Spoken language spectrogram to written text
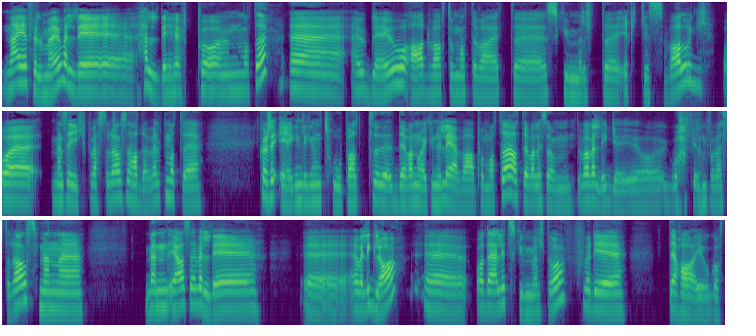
nei, jeg føler meg jo veldig heldig på en måte. Eh, jeg ble jo advart om at det var et eh, skummelt eh, yrkesvalg. Og eh, mens jeg gikk på Vesterdal, så hadde jeg vel på en måte kanskje egentlig noen tro på at det var noe jeg kunne leve av, på en måte. At det var liksom Det var veldig gøy å gå film på Vesterdals. Men, eh, men ja, så er jeg veldig Jeg er veldig glad. og det er litt skummelt òg, fordi det har jo gått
